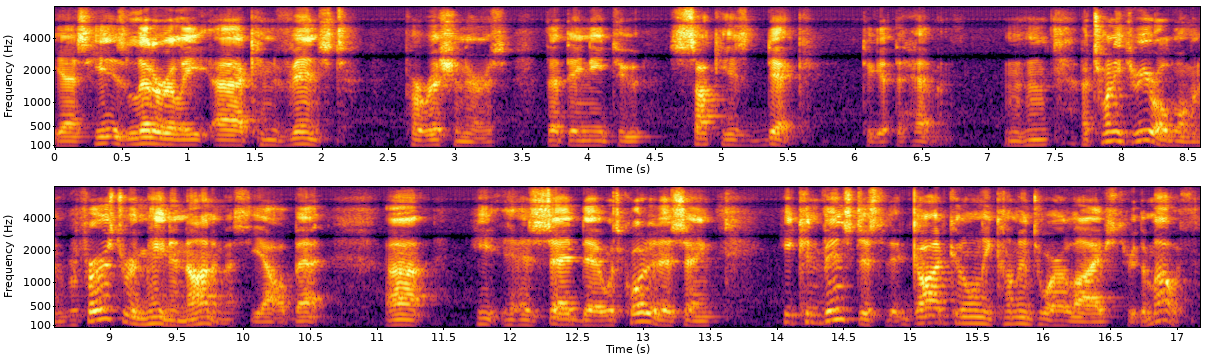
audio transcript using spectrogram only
Yes, he has literally uh, convinced parishioners that they need to suck his dick to get to heaven. Mm-hmm. A 23-year-old woman who prefers to remain anonymous, yeah, I'll bet, uh, he has said, uh, was quoted as saying, he convinced us that God could only come into our lives through the mouth.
